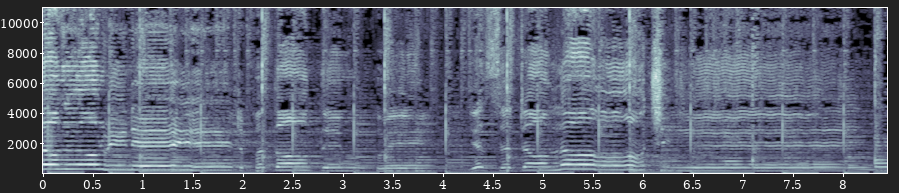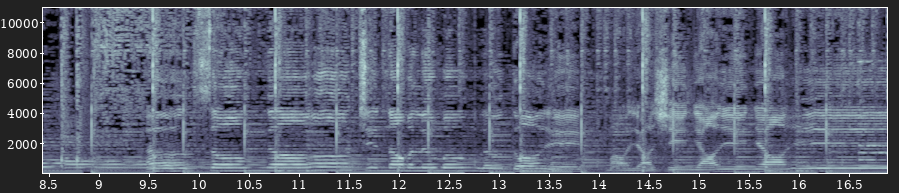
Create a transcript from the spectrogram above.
လုံးစုံရင်းနဲ့တစ်ဖက်တော့တင်ကိုခွေရက်စတော်လို့ချီရဲ့အဆုံးတော့ချင်တော်မလို့မုံလို့တော့ရဲ့မောင်ရရှိညာရဲ့ညာရဲ့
